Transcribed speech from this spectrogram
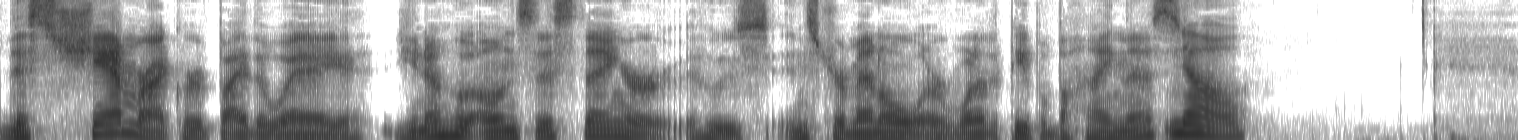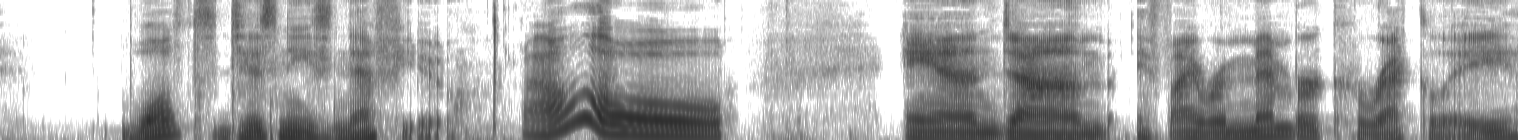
This Shamrock group, by the way, you know who owns this thing or who's instrumental or one of the people behind this? No. Walt Disney's nephew. Oh. And um, if I remember correctly,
